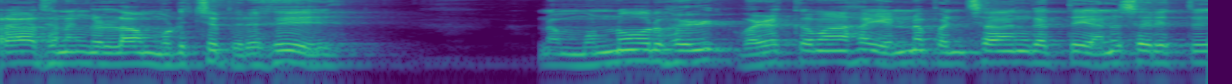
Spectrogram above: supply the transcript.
ஆராதனங்கள்லாம் முடித்த பிறகு நம் முன்னோர்கள் வழக்கமாக என்ன பஞ்சாங்கத்தை அனுசரித்து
